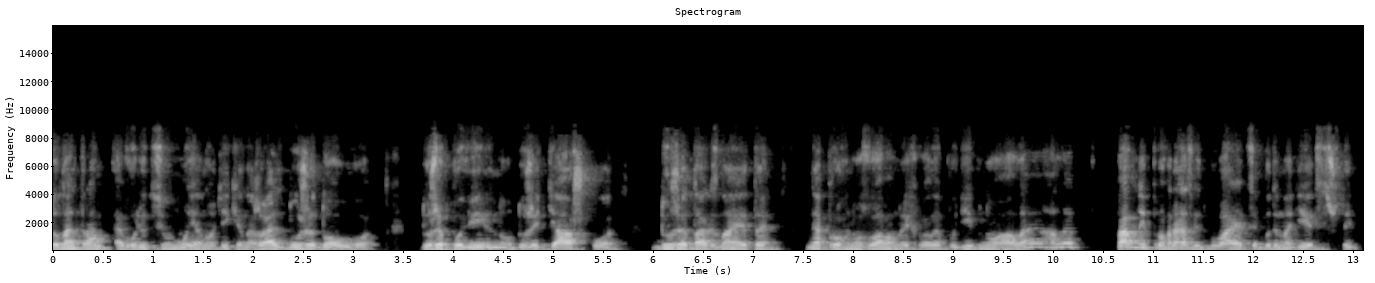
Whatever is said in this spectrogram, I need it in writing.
Дональд Трамп еволюціонує, ну тільки, на жаль, дуже довго, дуже повільно, дуже тяжко, дуже так, знаєте, непрогнозовано і хвилеподібно, але, але певний прогрес відбувається. Будемо надіятися, що ті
